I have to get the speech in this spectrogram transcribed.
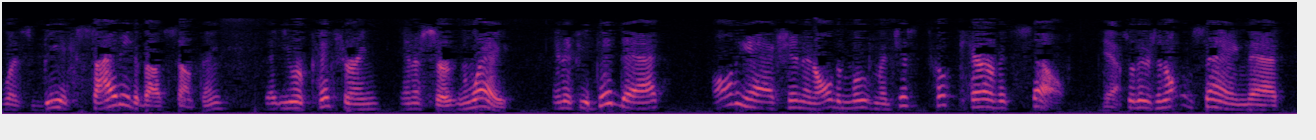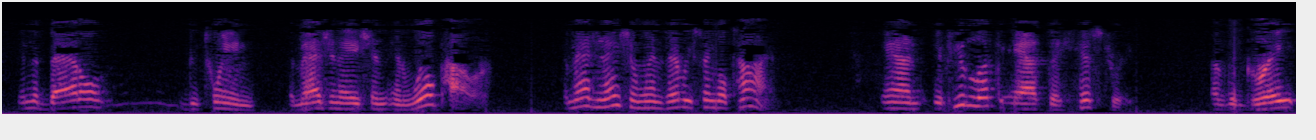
was be excited about something that you were picturing in a certain way. And if you did that, all the action and all the movement just took care of itself. Yeah. So there's an old saying that in the battle between imagination and willpower, imagination wins every single time. And if you look at the history of the great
